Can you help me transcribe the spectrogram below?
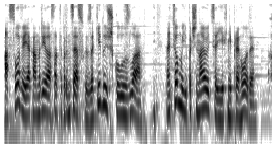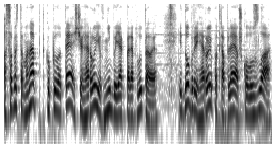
а Софі, яка мріяла стати принцесою, закидують в школу зла. На цьому і починаються їхні пригоди. Особисто мене підкупило те, що героїв ніби як переплутали. І добрий герой потрапляє в школу зла.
